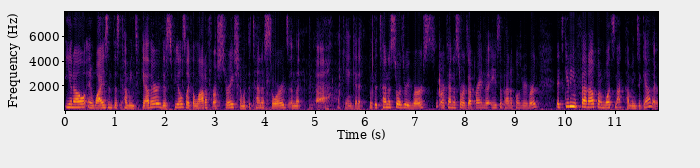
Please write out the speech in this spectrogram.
You know, and why isn't this coming together? This feels like a lot of frustration with the Ten of Swords and the uh, I can't get it with the Ten of Swords reversed or Ten of Swords upright and the Ace of Pentacles reversed. It's getting fed up on what's not coming together.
